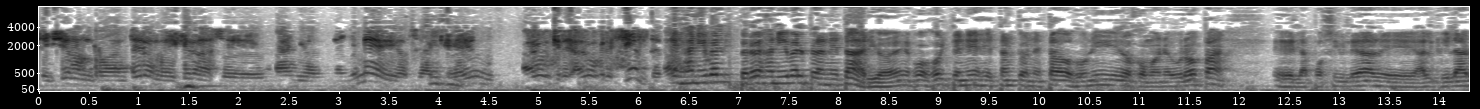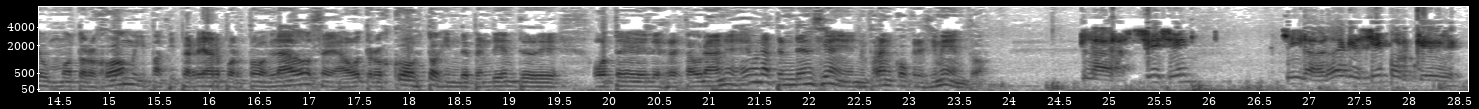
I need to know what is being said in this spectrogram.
se hicieron rodanteros, me dijeron hace un año, un año y medio, o sea que hay algo, algo creciente. ¿no? Es a nivel, pero es a nivel planetario. ¿eh? Vos hoy tenés, eh, tanto en Estados Unidos como en Europa, eh, la posibilidad de alquilar un motorhome y patiperrear por todos lados a otros costos independientes de hoteles, restaurantes. Es una tendencia en franco crecimiento. Claro, sí, sí. Sí, la verdad que sí, porque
